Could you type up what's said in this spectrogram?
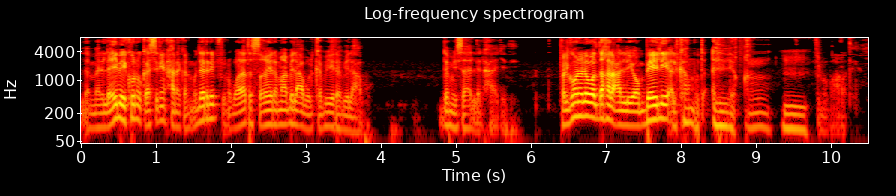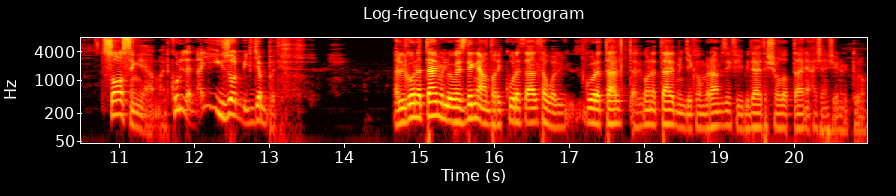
لما اللعيبة يكونوا كاسرين حنك المدرب في المباريات الصغيرة ما بيلعبوا الكبيرة بيلعبوا. ده مثال للحاجة دي. فالجون الأول دخل على ليون بيلي اللي كان متألق. في المباراة دي. صوصنج يا مان كل أي زول بيتجبد. الجون الثاني من لوكاس ديجني عن طريق كورة ثالثة والجون الثالث الجون الثالث من جيكوب رامزي في بداية الشوط الثاني عشان شنو يقتلهم.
